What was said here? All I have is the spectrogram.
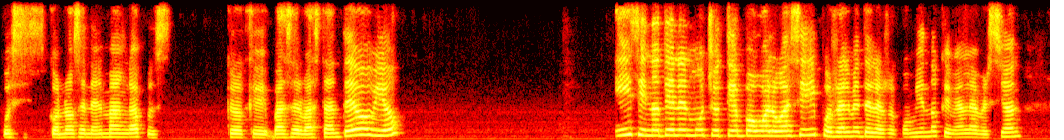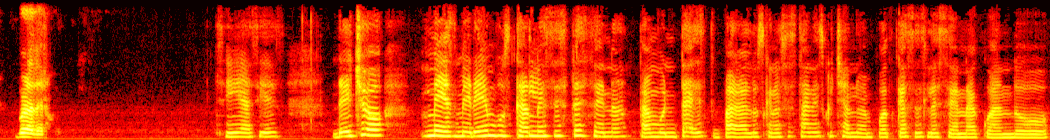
pues si conocen el manga, pues creo que va a ser bastante obvio y si no tienen mucho tiempo o algo así, pues realmente les recomiendo que vean la versión Brotherhood. Sí, así es. De hecho, me esmeré en buscarles esta escena tan bonita. Para los que nos están escuchando en podcast, es la escena cuando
